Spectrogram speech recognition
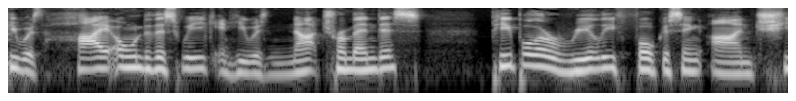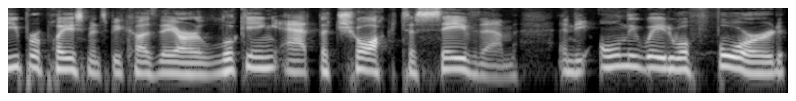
He was high owned this week and he was not tremendous. People are really focusing on cheap replacements because they are looking at the chalk to save them. And the only way to afford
